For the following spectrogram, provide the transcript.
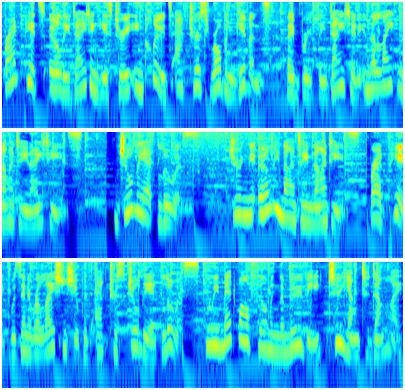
Brad Pitt's early dating history includes actress Robin Givens. They briefly dated in the late 1980s. Juliette Lewis. During the early 1990s, Brad Pitt was in a relationship with actress Juliette Lewis, who he met while filming the movie Too Young to Die.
